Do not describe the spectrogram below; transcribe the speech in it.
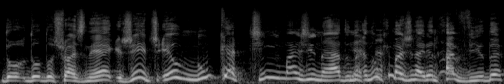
Do, do, do, Schwarzenegger. Gente, eu nunca tinha imaginado, eu nunca imaginaria na vida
